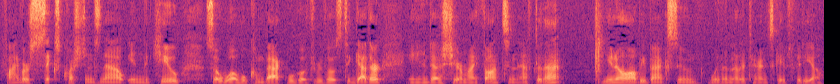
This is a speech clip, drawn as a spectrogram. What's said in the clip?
five or six questions now in the queue. So uh, we'll come back, we'll go through those together and uh, share my thoughts. And after that, you know I'll be back soon with another Terranscapes video.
